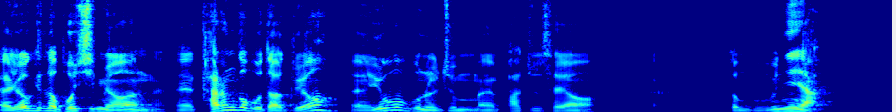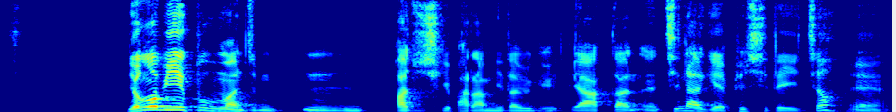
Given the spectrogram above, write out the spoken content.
예, 여기서 보시면 예, 다른 것보다도요, 예, 이 부분을 좀 예, 봐주세요. 예, 어떤 부분이냐? 영업이익 부분만 좀 음, 봐주시기 바랍니다. 여기 약간 예, 진하게 표시돼 있죠? 예.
